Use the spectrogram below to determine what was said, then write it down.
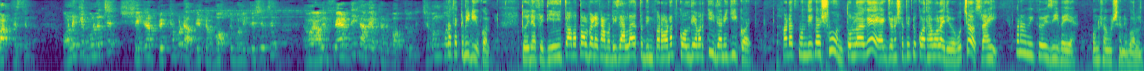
পারতেছেন না। অনেকে বলেছে সেটার প্রেক্ষাপটে আপনি একটা বক্তব্য নিতে এসেছেন এবং আমি ফেয়ার দিকে আমি আপনাকে বক্তব্য দিচ্ছি এবং হঠাৎ একটা ভিডিও কল তো এই তো আবার তলপেটে কামড় দিয়েছে আল্লাহ এতদিন পর হঠাৎ কল দিয়ে আবার কি জানি কি কয়। হঠাৎ ফোন দিয়ে কয়, শুন, তোর লগে একজনের সাথে একটু কথা বলাই দিবে, বুঝছস? রাহি। পর আমি কই, জি ভাইয়া, কোনো সমস্যা নেই বলেন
